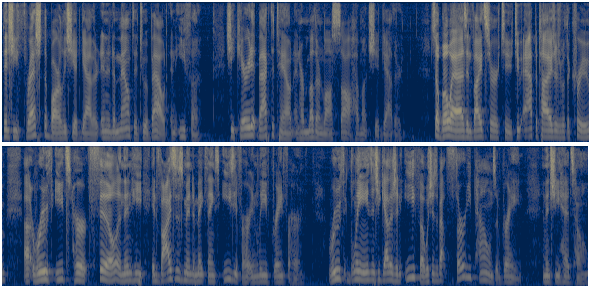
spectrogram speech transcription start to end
Then she threshed the barley she had gathered, and it amounted to about an ephah. She carried it back to town, and her mother in law saw how much she had gathered. So Boaz invites her to, to appetizers with the crew. Uh, Ruth eats her fill, and then he advises men to make things easy for her and leave grain for her. Ruth gleans, and she gathers an ephah, which is about 30 pounds of grain, and then she heads home.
